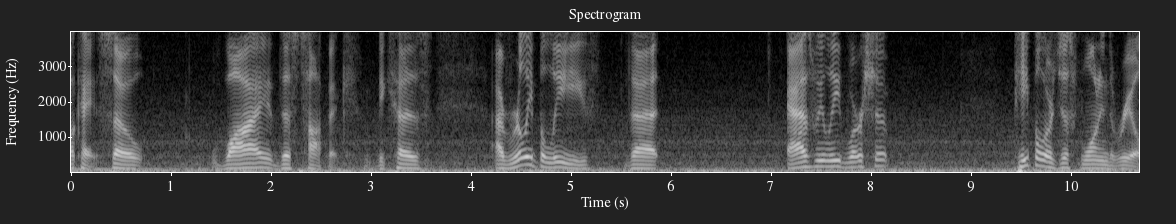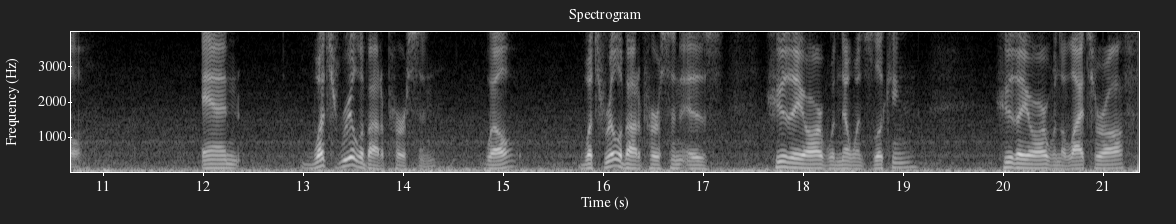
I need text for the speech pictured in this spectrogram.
Okay, so why this topic? Because I really believe that as we lead worship, people are just wanting the real. And what's real about a person? Well, what's real about a person is who they are when no one's looking, who they are when the lights are off,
